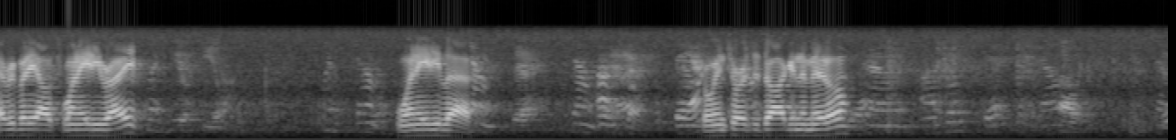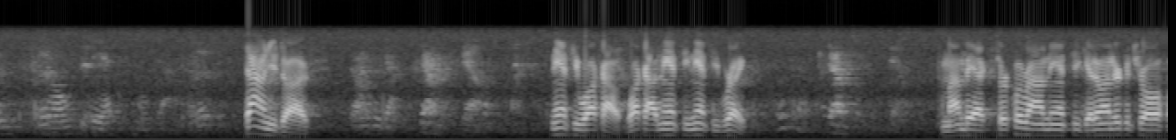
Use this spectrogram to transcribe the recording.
Everybody else, one eighty right, one eighty left. Back. Go in towards the dog in the middle. No, sit. Down your dog. Down, down, down. Nancy, walk out. Walk out, Nancy. Nancy, right. Come on back. Circle around, Nancy. Get him under control.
